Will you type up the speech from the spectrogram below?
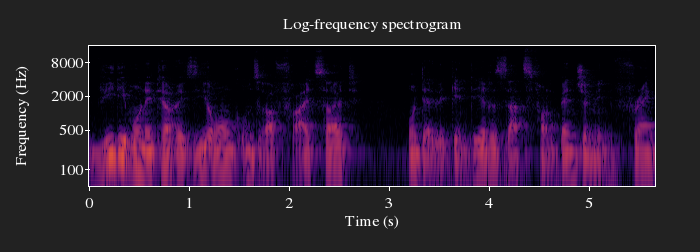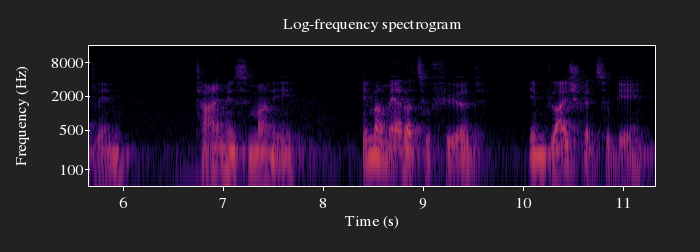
wie die Monetarisierung unserer Freizeit und der legendäre Satz von Benjamin Franklin, Time is Money, immer mehr dazu führt, im Gleichschritt zu gehen,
